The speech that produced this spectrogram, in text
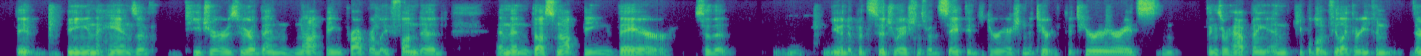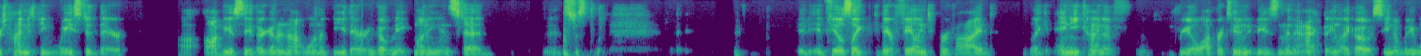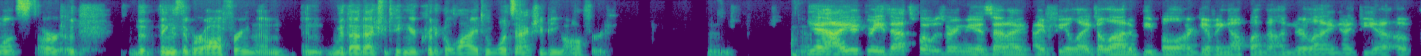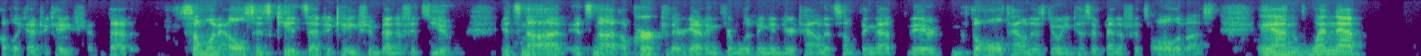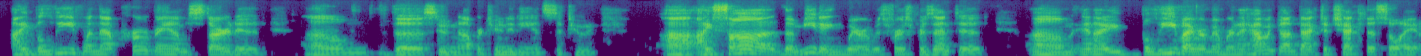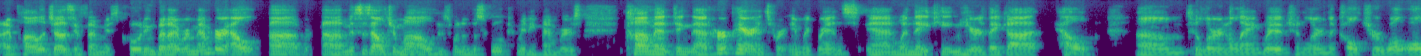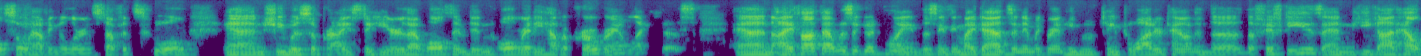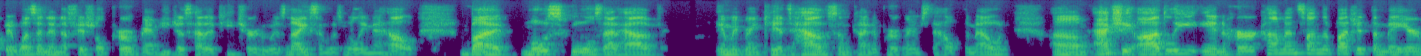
being in the hands of teachers who are then not being properly funded and then thus not being there so that you end up with situations where the safety deterioration deter deteriorates things are happening and people don't feel like they're even their time is being wasted there. Uh, obviously they're going to not want to be there and go make money instead. It's just it, it feels like they're failing to provide like any kind of real opportunities and then acting like oh see nobody wants our uh, the things that we're offering them and without actually taking a critical eye to what's actually being offered and Yeah, I agree. That's what was worrying me is that I, I feel like a lot of people are giving up on the underlying idea of public education, that someone else's kid's education benefits you. It's not, it's not a perk they're getting from living in your town. It's something that they're, the whole town is doing because it benefits all of us. And when that, I believe when that program started, um, the Student Opportunity Institute uh, I saw the meeting where it was first presented. Um, and I believe I remember, and I haven't gone back to check this, so I, I apologize if I'm misquoting, but I remember uh, uh, Mrs. Al Jamal, who's one of the school committee members, commenting that her parents were immigrants, and when they came here, they got help um, to learn a language and learn the culture while also having to learn stuff at school. And she was surprised to hear that Waltham didn't already have a program like this. And I thought that was a good point. The same thing, my dad's an immigrant. He moved, came to Watertown in the, the 50s and he got help. It wasn't an official program. He just had a teacher who was nice and was willing to help. But most schools that have immigrant kids have some kind of programs to help them out. Um, actually, oddly, in her comments on the budget, the mayor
